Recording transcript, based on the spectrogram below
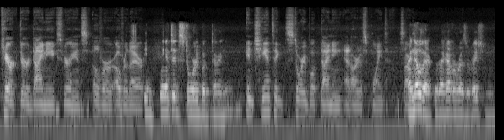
character dining experience over over there. Enchanted storybook dining. Enchanted storybook dining at Artist Point. Sorry, I know that because I have a reservation.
